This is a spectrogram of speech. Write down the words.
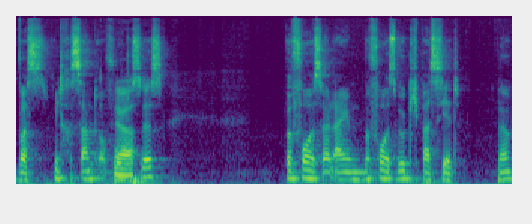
was interessant auf Fotos ja. ist, bevor es halt ein, bevor es wirklich passiert. Ne?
